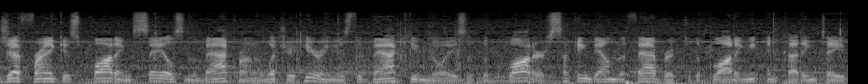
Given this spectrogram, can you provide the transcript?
Jeff Frank is plotting sails in the background, and what you're hearing is the vacuum noise of the plotter sucking down the fabric to the plotting and cutting table.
